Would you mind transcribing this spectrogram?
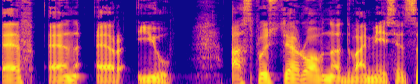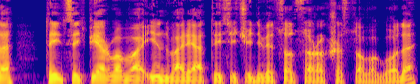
ФНРЮ. А спустя ровно два месяца – 31 января 1946 года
